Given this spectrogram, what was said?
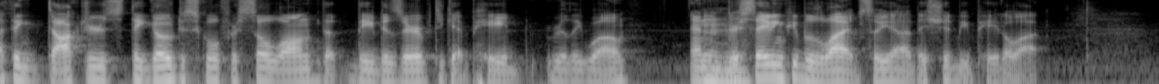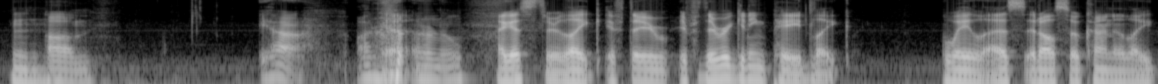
I think doctors they go to school for so long that they deserve to get paid really well, and they're Mhm. saving people's lives. So yeah, they should be paid a lot. Mhm. Um, yeah, I don't, Yeah. I don't know. I guess they're like if they if they were getting paid like way less, it also kind of like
